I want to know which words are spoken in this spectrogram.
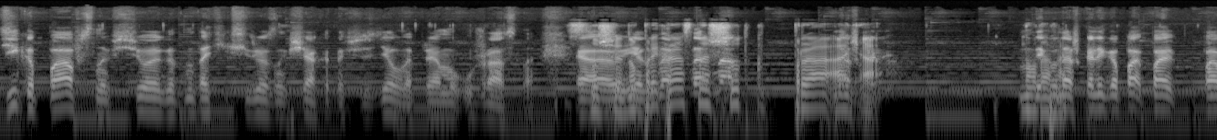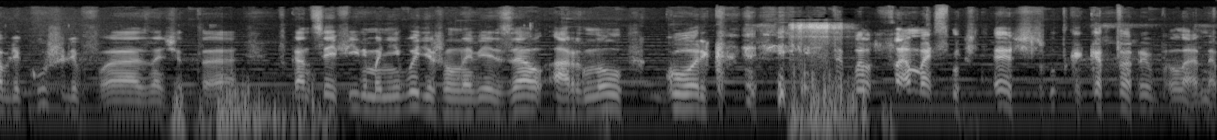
дико пафосно все, я говорю, на таких серьезных щах это все сделано прямо ужасно. Слушай, я ну говорю, прекрасная на- на- шутка про... а- наш а, ну, Я говорю, давай. наш коллега Па- Па- Павлик Кушелев, а, значит, а, в конце фильма не выдержал на весь зал, орнул горько. Это была самая смешная шутка, которая была на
